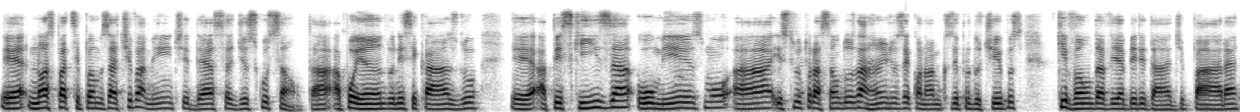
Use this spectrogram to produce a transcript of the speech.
é, nós participamos ativamente dessa discussão, tá? apoiando, nesse caso, é, a pesquisa ou mesmo a estruturação dos arranjos econômicos e produtivos que vão dar viabilidade para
